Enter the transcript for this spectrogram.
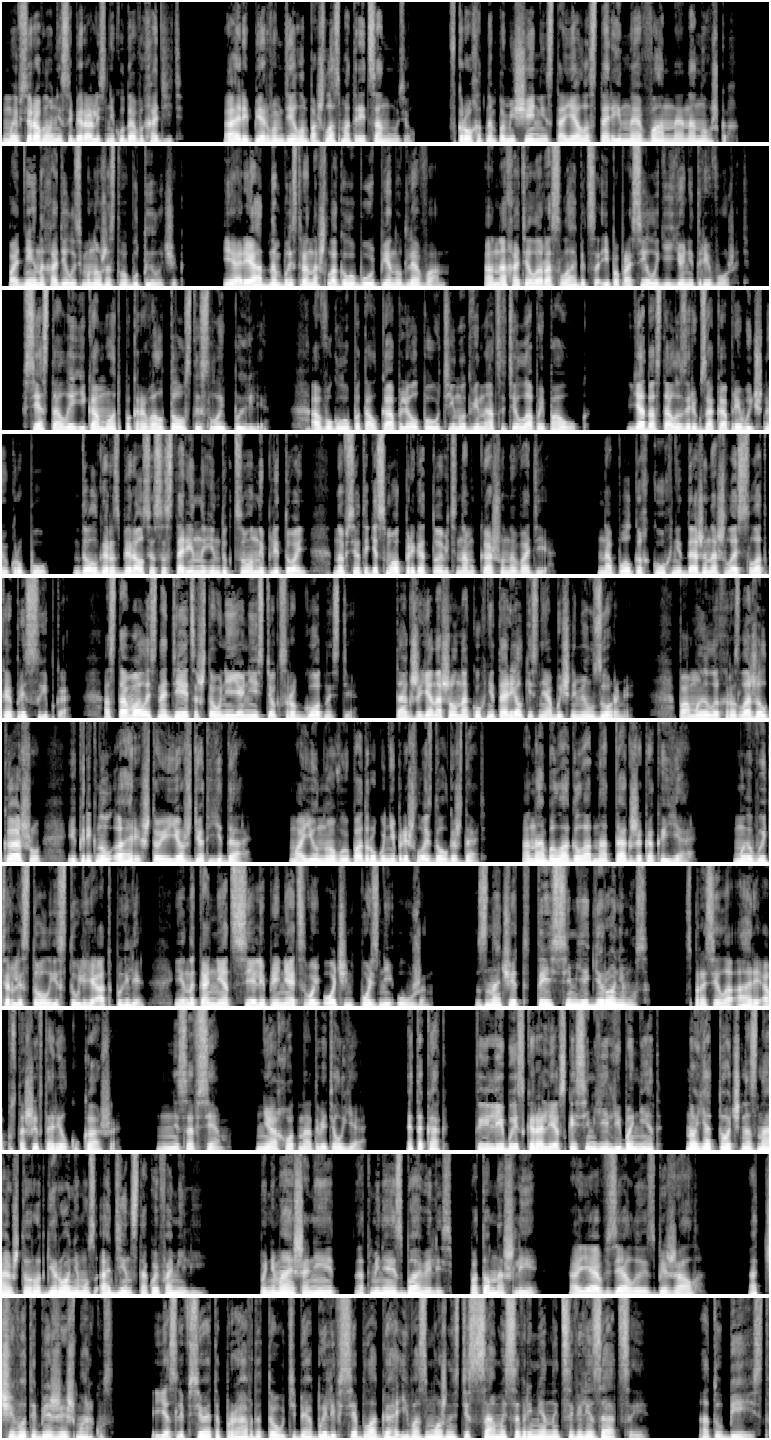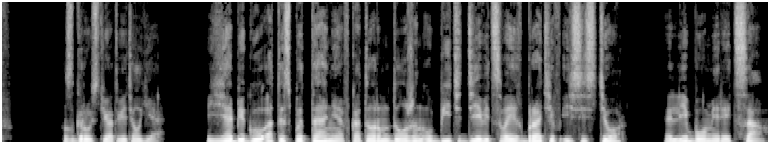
Мы все равно не собирались никуда выходить. Ари первым делом пошла смотреть санузел. В крохотном помещении стояла старинная ванная на ножках. Под ней находилось множество бутылочек. И Ариадна быстро нашла голубую пену для ванн. Она хотела расслабиться и попросила ее не тревожить. Все столы и комод покрывал толстый слой пыли, а в углу потолка плел паутину двенадцатилапый паук. Я достал из рюкзака привычную крупу, долго разбирался со старинной индукционной плитой, но все-таки смог приготовить нам кашу на воде. На полках кухни даже нашлась сладкая присыпка. Оставалось надеяться, что у нее не истек срок годности. Также я нашел на кухне тарелки с необычными узорами. Помыл их, разложил кашу и крикнул Ари, что ее ждет еда. Мою новую подругу не пришлось долго ждать. Она была голодна так же, как и я. Мы вытерли стол и стулья от пыли и, наконец, сели принять свой очень поздний ужин. «Значит, ты из семьи Геронимус?» — спросила Ари, опустошив тарелку каши. «Не совсем», — неохотно ответил я. «Это как? Ты либо из королевской семьи, либо нет. Но я точно знаю, что род Геронимус один с такой фамилией. Понимаешь, они от меня избавились, потом нашли, а я взял и сбежал. От чего ты бежишь, Маркус? Если все это правда, то у тебя были все блага и возможности самой современной цивилизации. От убийств, — с грустью ответил я. Я бегу от испытания, в котором должен убить девять своих братьев и сестер, либо умереть сам.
